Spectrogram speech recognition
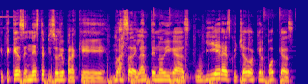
que te quedes en este episodio para que más adelante no digas hubiera escuchado aquel podcast.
